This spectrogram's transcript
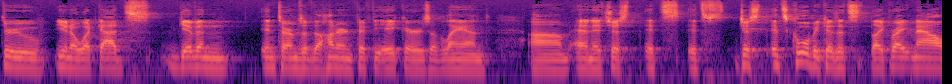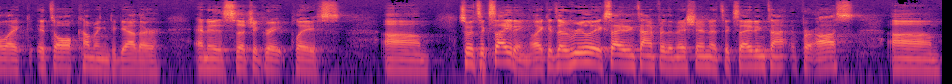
through you know what God's given in terms of the 150 acres of land. Um, and it's just it's it's just it's cool because it's like right now like it's all coming together and it is such a great place. Um, so it's exciting. Like it's a really exciting time for the mission. It's exciting time for us. Um,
